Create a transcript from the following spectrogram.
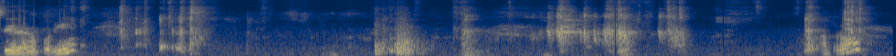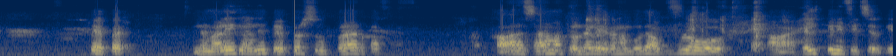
சீரக பொடி அப்புறம் பெப்பர் இந்த மலைக்கு வந்து பெப்பர் சூப்பரா இருக்கும். காரசாரமா தொண்டையில இறங்கும் போது அவ்வளோ ஹெல்த் பெனிஃபிட்ஸ் இருக்கு.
